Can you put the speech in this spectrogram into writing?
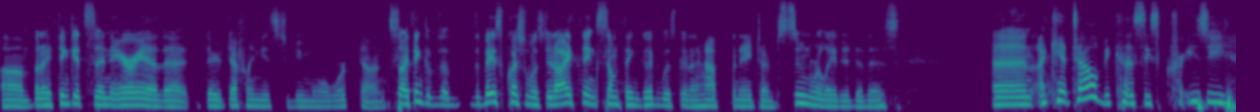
Um, but I think it's an area that there definitely needs to be more work done. So I think the the base question was, did I think something good was going to happen anytime soon related to this? And I can't tell because these crazy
